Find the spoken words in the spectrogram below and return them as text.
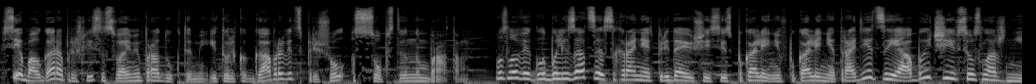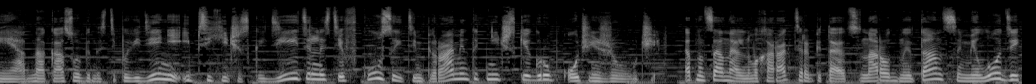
Все болгары пришли со своими продуктами, и только Габровец пришел с собственным братом. В условиях глобализации сохранять передающиеся из поколения в поколение традиции и обычаи все сложнее, однако особенности поведения и психической деятельности, вкусы и темперамент этнических групп очень живучи. От национального характера питаются народные танцы, мелодии,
